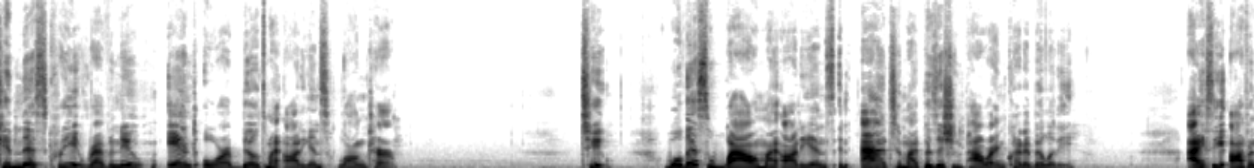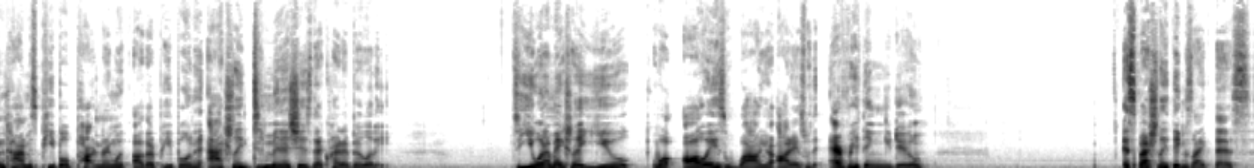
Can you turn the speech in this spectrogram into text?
can this create revenue and or build my audience long term? Two, will this wow my audience and add to my position power and credibility? I see oftentimes people partnering with other people and it actually diminishes their credibility. So you want to make sure that you will always wow your audience with everything you do, especially things like this,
